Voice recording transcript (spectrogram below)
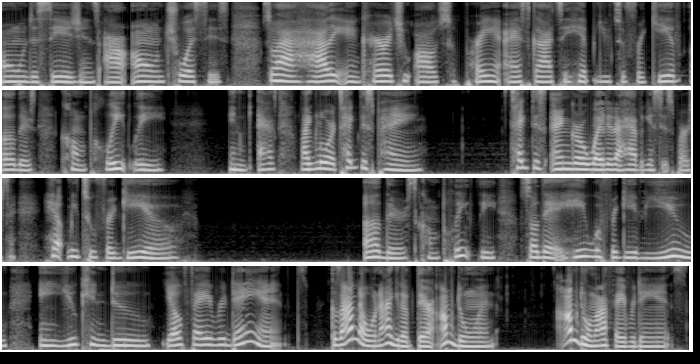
own decisions, our own choices. So I highly encourage you all to pray and ask God to help you to forgive others completely and ask like lord take this pain take this anger away that i have against this person help me to forgive others completely so that he will forgive you and you can do your favorite dance because i know when i get up there i'm doing i'm doing my favorite dance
